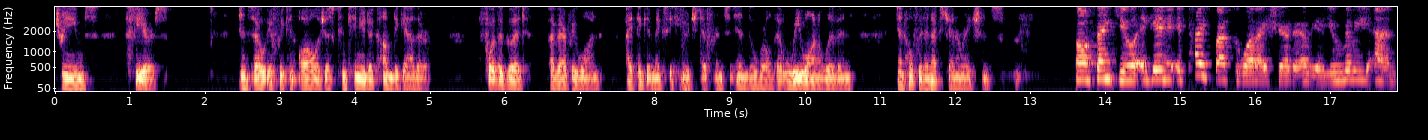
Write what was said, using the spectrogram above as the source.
dreams, fears. And so if we can all just continue to come together for the good of everyone, I think it makes a huge difference in the world that we want to live in and hopefully the next generations. Oh, thank you. Again, it ties back to what I shared earlier. You're really and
